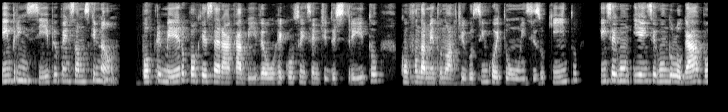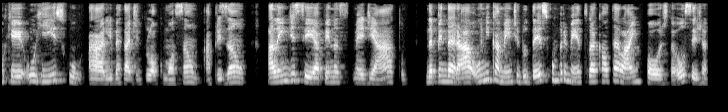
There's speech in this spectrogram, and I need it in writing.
Em princípio, pensamos que não. Por primeiro, porque será cabível o recurso em sentido estrito, com fundamento no artigo 581, inciso 5 Em segundo, e em segundo lugar, porque o risco à liberdade de locomoção, à prisão, além de ser apenas imediato, dependerá unicamente do descumprimento da cautelar imposta, ou seja,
